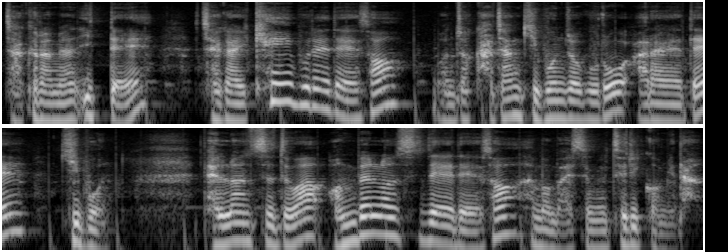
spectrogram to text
자 그러면 이때 제가 이 케이블에 대해서 먼저 가장 기본적으로 알아야 될 기본 밸런스드와 언밸런스드에 대해서 한번 말씀을 드릴 겁니다.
